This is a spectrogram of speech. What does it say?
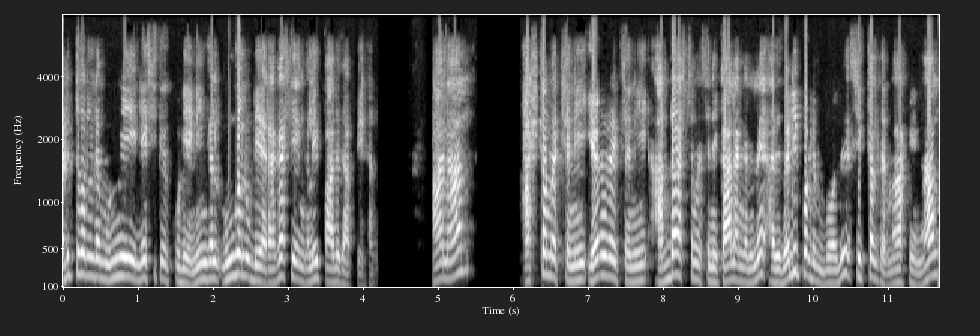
அடுத்தவர்களிடம் உண்மையை நேசிக்கக்கூடிய நீங்கள் உங்களுடைய ரகசியங்களை பாதுகாப்பீர்கள். ஆனால் அஷ்டம சனி ஏழரை சனி அர்த்தாஷ்டம சனி காலங்களிலே அது வெளிப்படும் போது சிக்கல் தரும். ஆகையினால்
